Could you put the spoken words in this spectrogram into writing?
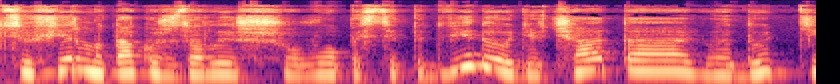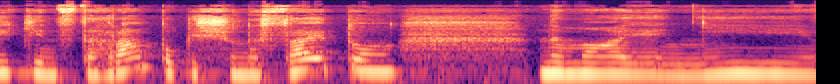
цю фірму також залишу в описі під відео. Дівчата ведуть тільки інстаграм, поки що не сайту немає, ні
